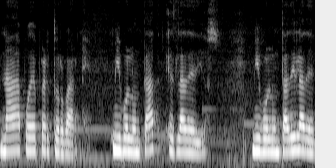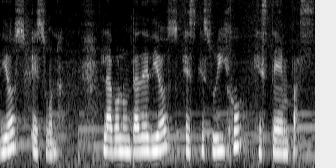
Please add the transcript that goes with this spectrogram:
nada puede perturbarme, mi voluntad es la de Dios, mi voluntad y la de Dios es una. La voluntad de Dios es que su Hijo esté en paz.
